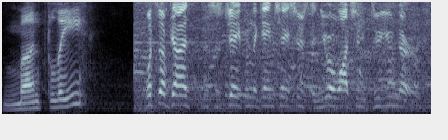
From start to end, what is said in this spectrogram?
monthly? What's up, guys? This is Jay from the Game Chasers, and you are watching Do You Nerd?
